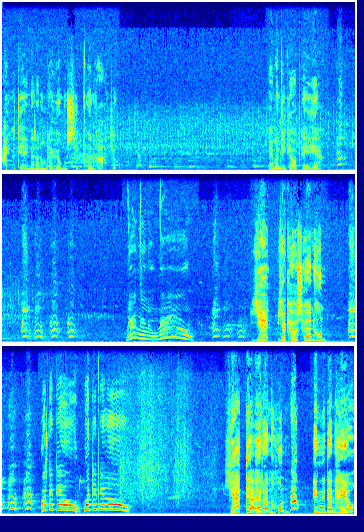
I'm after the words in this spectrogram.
Ej, og derinde er der nogen, der hører musik på en radio. Hvad må vi kan opdage her? Ja, jeg kan også høre en hund. What to do? What to do? Ja, der er der en hund. Inde i den have.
